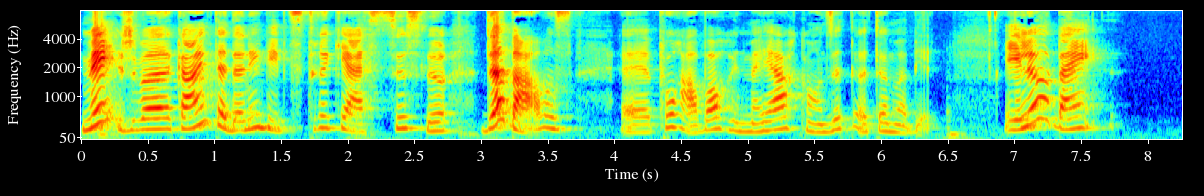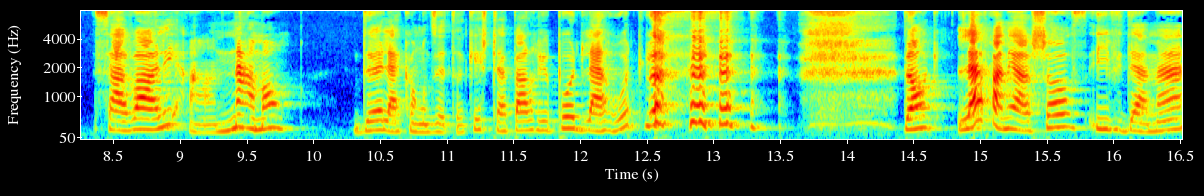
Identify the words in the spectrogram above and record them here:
Mais je vais quand même te donner des petits trucs et astuces là, de base euh, pour avoir une meilleure conduite automobile. Et là, ben, ça va aller en amont de la conduite, OK? Je te parlerai pas de la route. Donc, la première chose, évidemment,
